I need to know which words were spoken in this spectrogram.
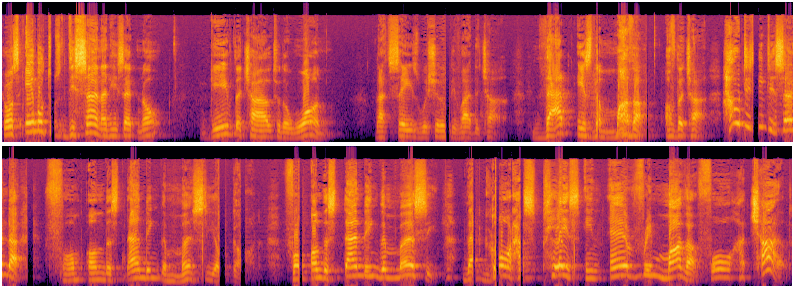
He was able to discern, and he said, No, give the child to the one that says we shouldn't divide the child. That is the mother of the child. How did he discern that? From understanding the mercy of God. From understanding the mercy that God has placed in every mother for her child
